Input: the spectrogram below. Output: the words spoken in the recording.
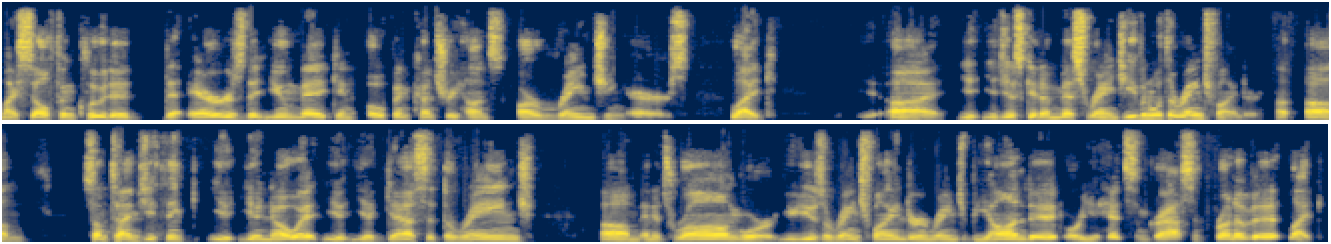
myself included, the errors that you make in open country hunts are ranging errors. Like uh, you, you, just get a misrange, even with a rangefinder. Uh, um, sometimes you think you, you know it, you, you guess at the range, um, and it's wrong, or you use a rangefinder and range beyond it, or you hit some grass in front of it. Like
